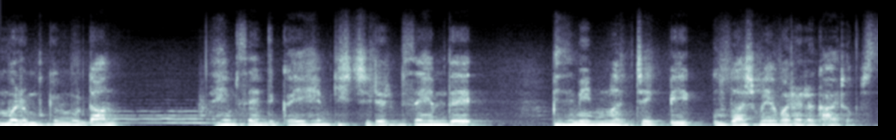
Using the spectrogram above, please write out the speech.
Umarım bugün buradan hem sendikayı hem işçilerimizi hem de bizi memnun edecek bir uzlaşmaya vararak ayrılırız.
